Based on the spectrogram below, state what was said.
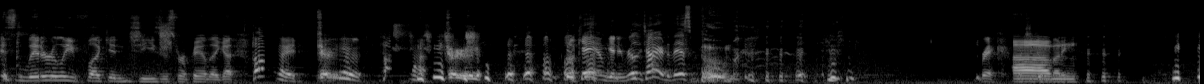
It's literally fucking Jesus for family guy. Hi. okay, I'm getting really tired of this. Boom. Rick, what you doing, buddy?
